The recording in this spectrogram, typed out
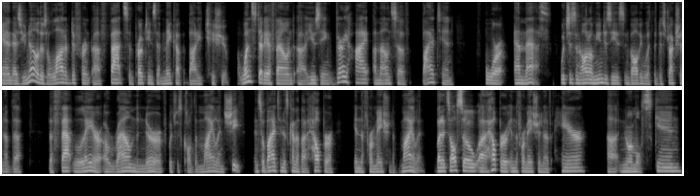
And as you know, there's a lot of different uh, fats and proteins that make up body tissue. One study I found uh, using very high amounts of biotin for MS, which is an autoimmune disease involving with the destruction of the, the fat layer around the nerve, which is called the myelin sheath. And so biotin is kind of a helper in the formation of myelin, but it's also a helper in the formation of hair, uh, normal skin.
